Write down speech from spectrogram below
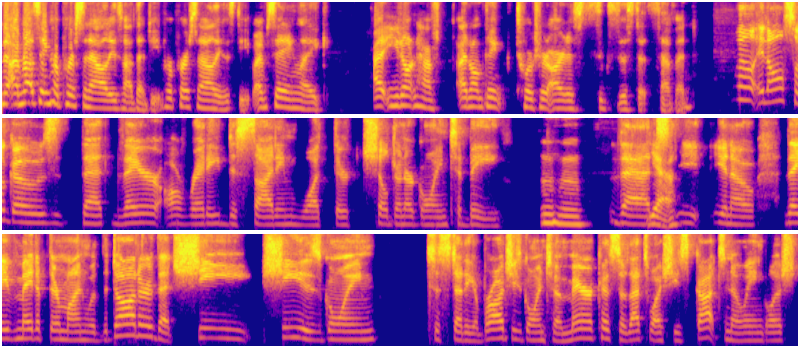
no, i'm not saying her personality is not that deep her personality is deep i'm saying like I, you don't have i don't think tortured artists exist at seven. Well it also goes that they're already deciding what their children are going to be. Mm-hmm. that Yeah. y- you know they've made up their mind with the daughter that she she is going to study abroad. She's going to america. So that's why she's got to know english.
